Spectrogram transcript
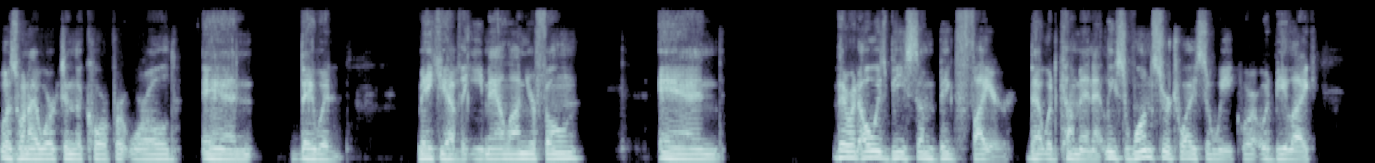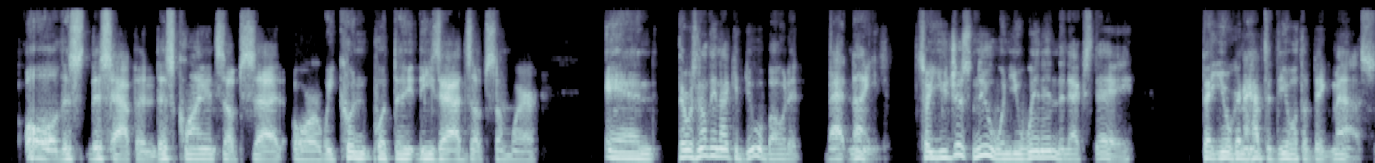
was when I worked in the corporate world and they would make you have the email on your phone. And there would always be some big fire that would come in at least once or twice a week where it would be like oh this this happened. This client's upset or we couldn't put the, these ads up somewhere. And there was nothing i could do about it that night. So you just knew when you went in the next day that you were going to have to deal with a big mess.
